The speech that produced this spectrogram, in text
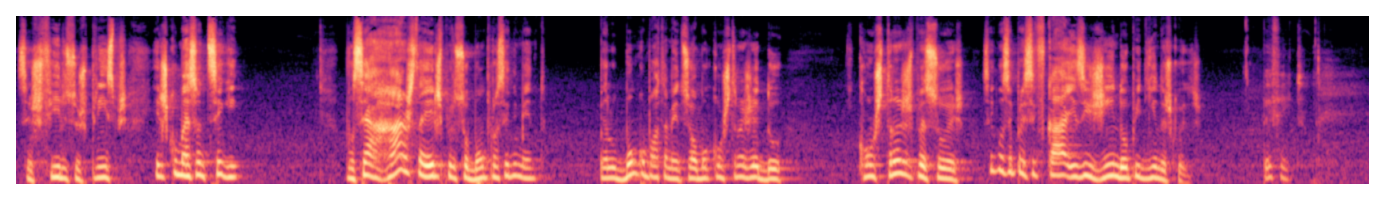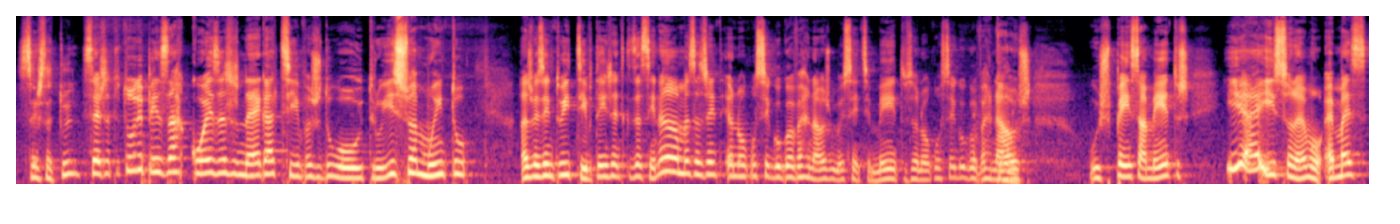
seus filhos, seus príncipes, eles começam a te seguir. Você arrasta eles pelo seu bom procedimento, pelo bom comportamento, seu amor constrangedor. Constrange as pessoas, sem que você precise ficar exigindo ou pedindo as coisas. Perfeito. Sexta atitude? Seja atitude e pensar coisas negativas do outro. Isso é muito, às vezes, intuitivo. Tem gente que diz assim, não, mas a gente, eu não consigo governar os meus sentimentos, eu não consigo governar os, os pensamentos. E é isso, né, amor? É, mas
